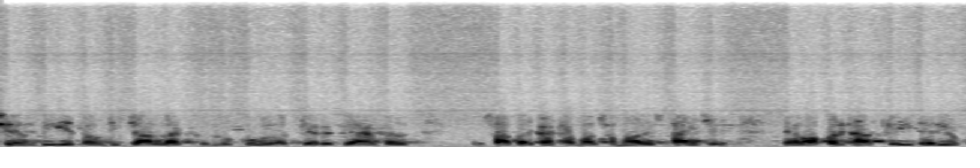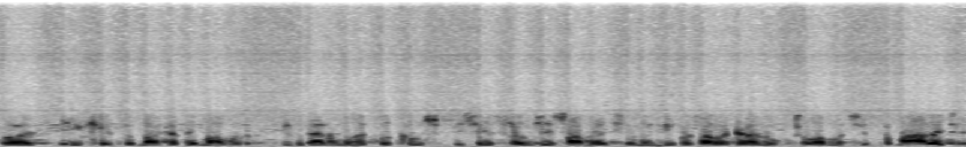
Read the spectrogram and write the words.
છે એમ કહીએ ત્રણથી ચાર લાખ લોકો અત્યારે ત્યાં આગળ સાબરકાંઠામાં સમાવેશ થાય છે. એમાં પણ ખાસ કરી દરિયો કચ્છ એ ખેતરમાં ખાતે એ બધાનું મહત્વ ખૂબ વિશેષ રહ્યું છે. સાબરસિંહ મંદિર પર સાબરકાંઠા લોકસભા ક્ષેત્રમાં આવે છે.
